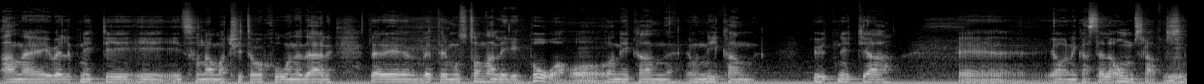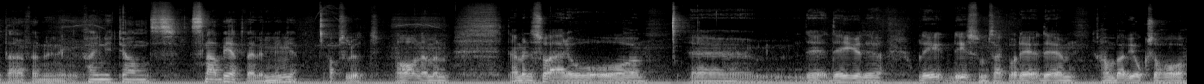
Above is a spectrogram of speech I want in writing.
han är ju väldigt nyttig i, i sådana matchsituationer där, där eh, vet du, motståndaren ligger på och, och, ni, kan, och ni kan utnyttja... Eh, ja, ni kan ställa om snabbt och sånt där för ni kan ju nyttja hans snabbhet väldigt Mm, mycket. absolut. Ja, nej men, nej men så är det. Och, och eh, det, det är ju det. Och det, det är som sagt det, det, han behöver ju också ha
